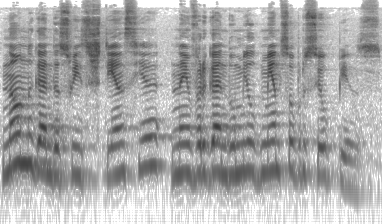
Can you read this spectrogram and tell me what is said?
não negando a sua existência, nem vergando humildemente sobre o seu peso.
